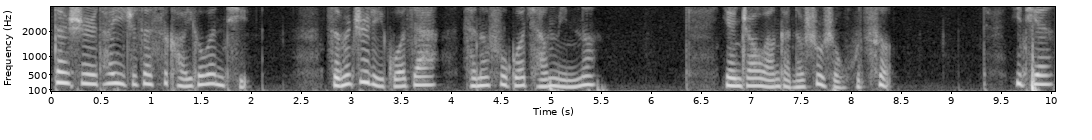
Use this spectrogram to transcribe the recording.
但是他一直在思考一个问题：怎么治理国家才能富国强民呢？燕昭王感到束手无策。一天，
